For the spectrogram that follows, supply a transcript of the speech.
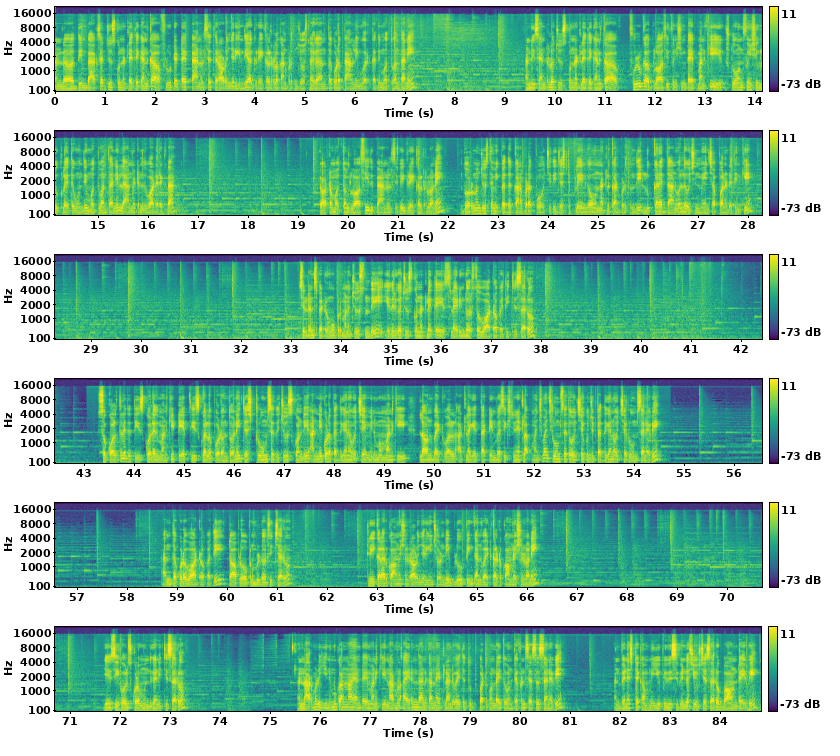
అండ్ దీని బ్యాక్ సైడ్ చూసుకున్నట్లయితే కనుక ఫ్లూటెడ్ టైప్ ప్యానల్స్ అయితే రావడం జరిగింది. ఆ గ్రే కలర్లో కనపడుతుంది. చూస్తున్నారు కదా అంతా కూడా ప్యానలింగ్ వర్క్ అది మొత్తం అంతాని. అండ్ ఈ సెంటర్లో చూసుకున్నట్లయితే కనుక ఫుల్గా గ్లాసీ ఫినిషింగ్ టైప్ మనకి స్టోన్ ఫినిషింగ్ లుక్లో అయితే ఉంది. మొత్తం అంతా లామినేట్ అనేది వాడారు ఇక్కడ. టోటల్ మొత్తం గ్లాసీ ఇది ప్యానల్స్ ఇవి గ్రే కలర్లోనే దూరం నుంచి చూస్తే మీకు పెద్ద కనపడకపోవచ్చు. ఇది జస్ట్ ప్లెయిన్గా ఉన్నట్లు కనపడుతుంది. లుక్ అనేది దానివల్లే వచ్చింది మెయిన్ చెప్పాలంటే దీనికి. Children's bedroom. ఇప్పుడు మనం చూస్తుంది. ఎదురుగా చూసుకున్నట్లయితే స్లైడింగ్ డోర్స్తో వాటర్ అయితే ఇచ్చేసారు సో కొలతలు అయితే తీసుకోలేదు మనకి. టేప్ తీసుకెళ్ళకపోవడంతో జస్ట్ రూమ్స్ అయితే చూసుకోండి. అన్నీ కూడా పెద్దగానే వచ్చాయి. మినిమం మనకి లెవెన్ బై ట్వెల్వ్ అట్లాగే థర్టీన్ బై సిక్స్టీన్ ఇట్లా మంచి మంచి రూమ్స్ అయితే వచ్చాయి. కొంచెం పెద్దగానే వచ్చాయి రూమ్స్ అనేవి. అంతా కూడా వాటర్ అది. టాప్లో ఓపెనబుల్ డోర్స్ ఇచ్చారు. త్రీ కలర్ కాంబినేషన్ రావడం జరిగింది చూడండి. Blue pink and white colour కాంబినేషన్లోని. AC holes కూడా ముందుగానే ఇచ్చేసారు అండ్ నార్మల్ ఇనుము కన్నా అంటే మనకి నార్మల్ ఐరన్ దానికన్నా ఇట్లాంటివి అయితే తుప్పు పట్టకుండా అయితే ఉంటాయి ఫ్రెండ్స్ ఎస్ఎస్ అనేవి. అండ్ బెనెస్టే కంపెనీ యూపీవీసీ విండోస్ యూజ్ చేశారు. బాగుంటాయి ఇవి.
